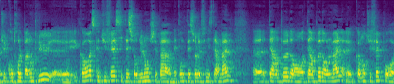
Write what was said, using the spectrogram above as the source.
tu le contrôles pas non plus. comment est-ce que tu fais si tu es sur du long Je sais pas, mettons que tu es sur le Finisterman, tu es, un peu dans, es un peu dans le mal. comment tu fais pour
